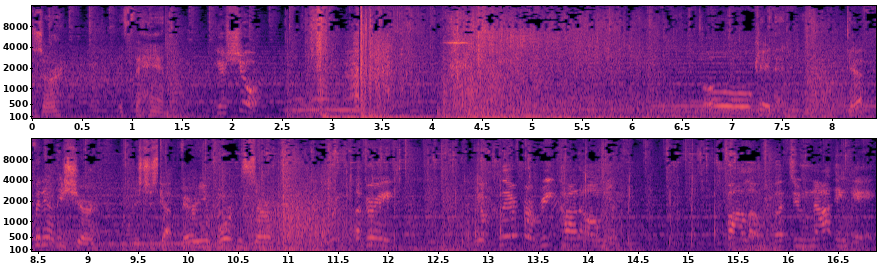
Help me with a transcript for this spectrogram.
Sir, it's the hand. You're sure? Okay then. Definitely sure. This just got very important, sir. Agreed. You're clear for recon only. Follow, but do not engage.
